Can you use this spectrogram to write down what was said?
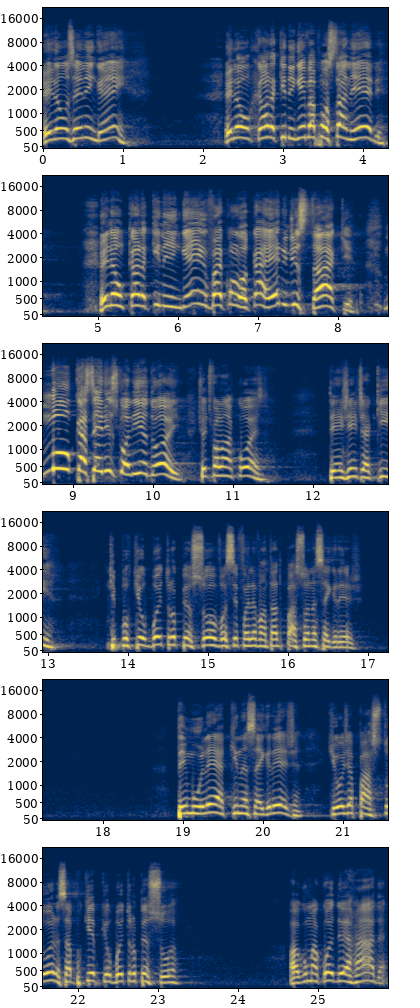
Ele não usa ninguém. Ele é um cara que ninguém vai apostar nele. Ele é um cara que ninguém vai colocar ele em destaque. Nunca seria escolhido. Oi, deixa eu te falar uma coisa. Tem gente aqui que porque o boi tropeçou, você foi levantado passou nessa igreja. Tem mulher aqui nessa igreja que hoje é pastora, sabe por quê? Porque o boi tropeçou. Alguma coisa deu errada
